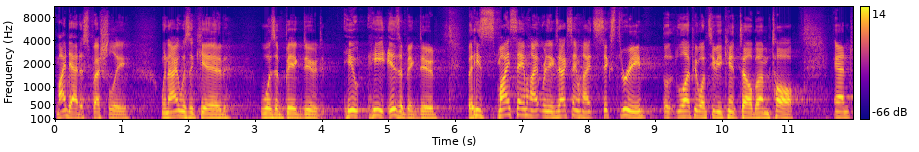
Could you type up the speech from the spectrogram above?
My dad, especially, when I was a kid, was a big dude. He, he is a big dude, but he's my same height. We're the exact same height, 6'3. A lot of people on TV can't tell, but I'm tall. And,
